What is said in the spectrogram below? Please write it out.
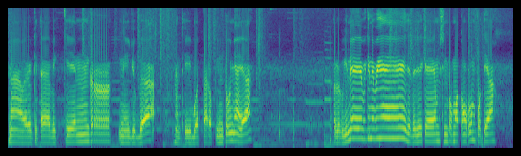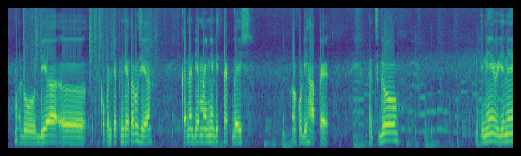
Nah, baru kita bikin ter ini juga nanti buat taruh pintunya ya lalu begini begini begini. Jadi kayak mesin pemotong rumput ya. Aduh dia uh, kepencet-pencet terus ya. Karena dia mainnya di tab guys. Aku di HP let's go. Begini begini.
